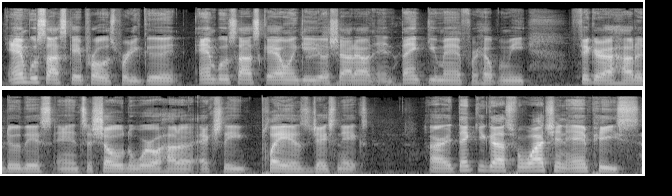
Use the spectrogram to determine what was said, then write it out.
Anbu Sasuke Pro is pretty good. Anbu Sasuke, I want to give you a shout out and thank you, man, for helping me figure out how to do this and to show the world how to actually play as Jason X. All right, thank you guys for watching and peace.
